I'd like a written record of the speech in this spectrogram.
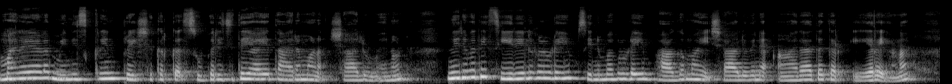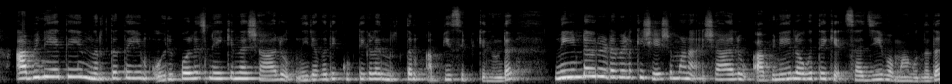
മലയാളം മിനി സ്ക്രീൻ പ്രേക്ഷകർക്ക് സുപരിചിതയായ താരമാണ് ഷാലു മേനോൻ. നിരവധി സീരിയലുകളുടെയും സിനിമകളുടെയും ഭാഗമായി ഷാലുവിന് ആരാധകർ ഏറെയാണ്. അഭിനയത്തെയും നൃത്തത്തെയും ഒരുപോലെ സ്നേഹിക്കുന്ന ഷാലു നിരവധി കുട്ടികളെ നൃത്തം അഭ്യസിപ്പിക്കുന്നുണ്ട്. നീണ്ട ഒരു ഇടവേളയ്ക്ക് ശേഷമാണ് ഷാലു അഭിനയ ലോകത്തേക്ക് സജീവമാകുന്നത്.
